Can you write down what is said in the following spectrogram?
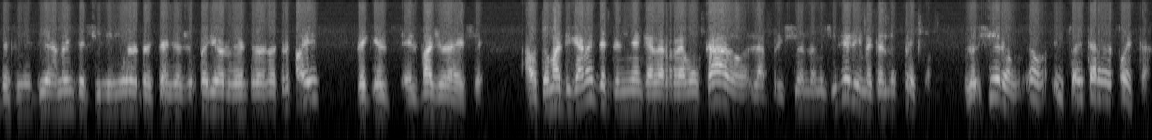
definitivamente sin ninguna prestancia superior dentro de nuestro país, de que el, fallo era ese. Automáticamente tendrían que haber revocado la prisión domiciliaria y meterlo preso. ¿Lo hicieron? No, listo, ahí está la respuesta.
